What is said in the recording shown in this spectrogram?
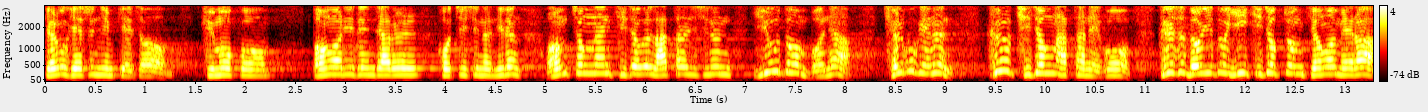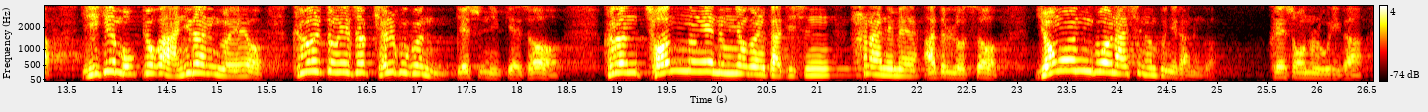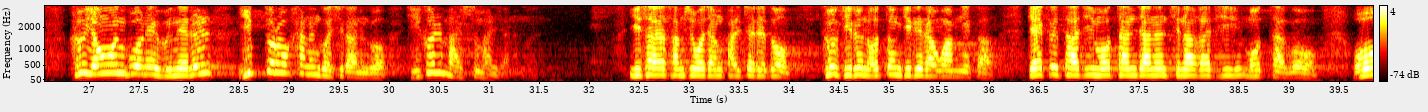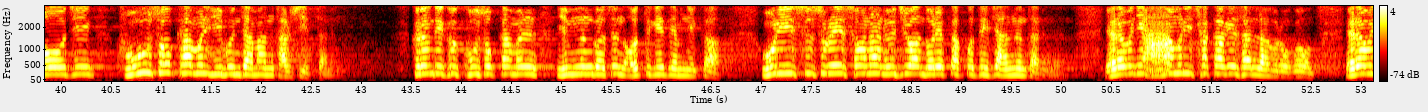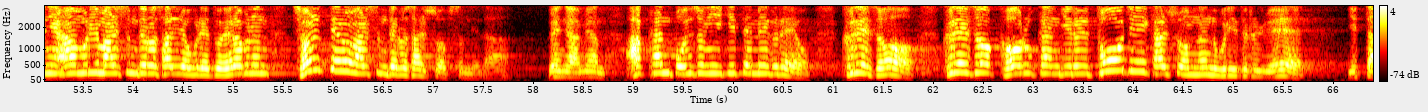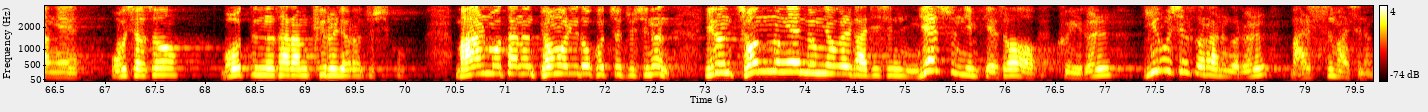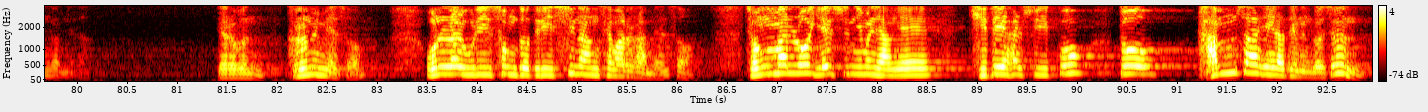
결국 예수님께서 귀먹고 벙어리 된 자를 고치시는 이런 엄청난 기적을 나타내시는 이유도 뭐냐? 결국에는 그 기적 나타내고 그래서 너희도 이 기적 좀 경험해라. 이게 목표가 아니라는 거예요. 그걸 통해서 결국은 예수님께서 그런 전능의 능력을 가지신 하나님의 아들로서 영원 구원하시는 분이라는 것. 그래서 오늘 우리가 그 영원 구원의 은혜를 입도록 하는 것이라는 것. 이걸 말씀하려는 거예요. 이사야 35장 8절에도 그 길은 어떤 길이라고 합니까? 깨끗하지 못한 자는 지나가지 못하고 오직 구속함을 입은 자만 갈 수 있다는 거예요. 그런데 그 구속함을 입는 것은 어떻게 됩니까? 우리 스스로의 선한 의지와 노력 갖고 되지 않는다는 거예요. 여러분이 아무리 착하게 살라 그러고 여러분이 아무리 말씀대로 살려고 그래도 여러분은 절대로 말씀대로 살 수 없습니다. 왜냐하면 악한 본성이 있기 때문에 그래요. 그래서 그래서 거룩한 길을 도저히 갈 수 없는 우리들을 위해 이 땅에 오셔서 못 듣는 사람 귀를 열어 주시고 말 못하는 병어리도 고쳐 주시는 이런 전능의 능력을 가지신 예수님께서 그 일을 이루실 거라는 것을 말씀하시는 겁니다. 여러분, 그런 의미에서 오늘날 우리 성도들이 신앙생활을 하면서 정말로 예수님을 향해 기대할 수 있고 또 감사해야 되는 것은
